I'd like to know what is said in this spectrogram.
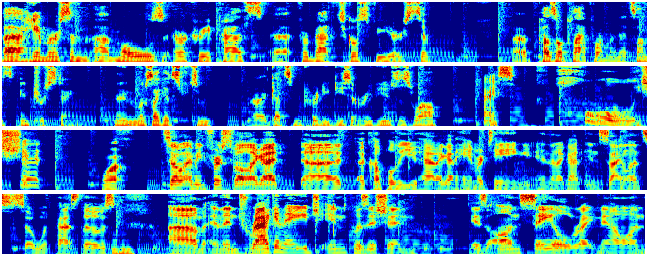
uh, hammer some uh, moles, or create paths uh, for magical spheres. So, uh, puzzle platformer. That sounds interesting, and looks like it's some uh, got some pretty decent reviews as well. Nice. Holy shit. What? So, I mean, first of all, I got uh, a couple that you had. I got Hammerting, and then I got In Silence, so went past those. Mhm. Um, and then Dragon Age Inquisition is on sale right now on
